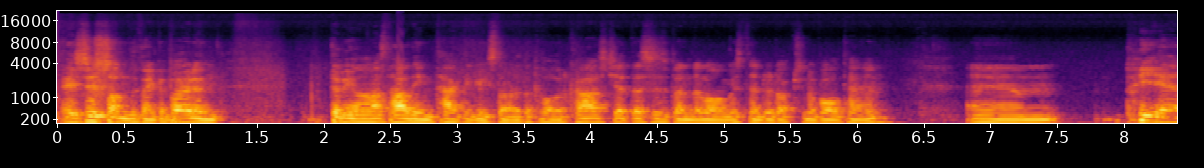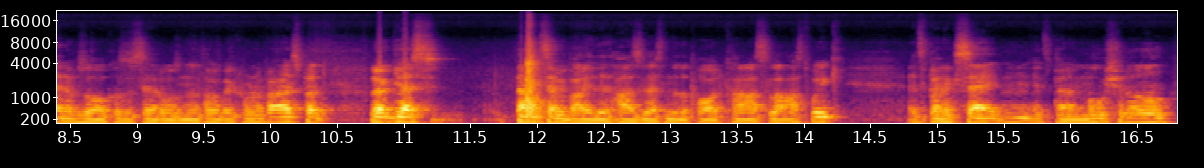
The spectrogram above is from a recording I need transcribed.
It's just something to think about and to be honest I haven't even technically started the podcast yet. This has been the longest introduction of all time. Um but yeah, it was all because I said I wasn't going to talk about coronavirus. But look, yes, thanks everybody that has listened to the podcast last week. It's been exciting, it's been emotional,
